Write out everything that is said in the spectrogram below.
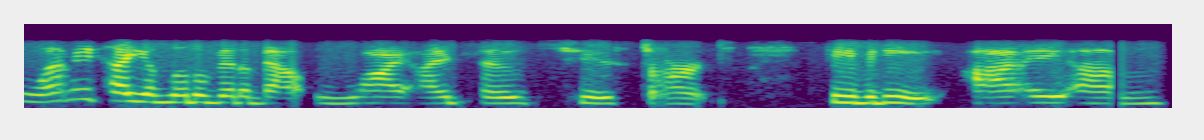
let me tell you a little bit about why I chose to start CBD. I um,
